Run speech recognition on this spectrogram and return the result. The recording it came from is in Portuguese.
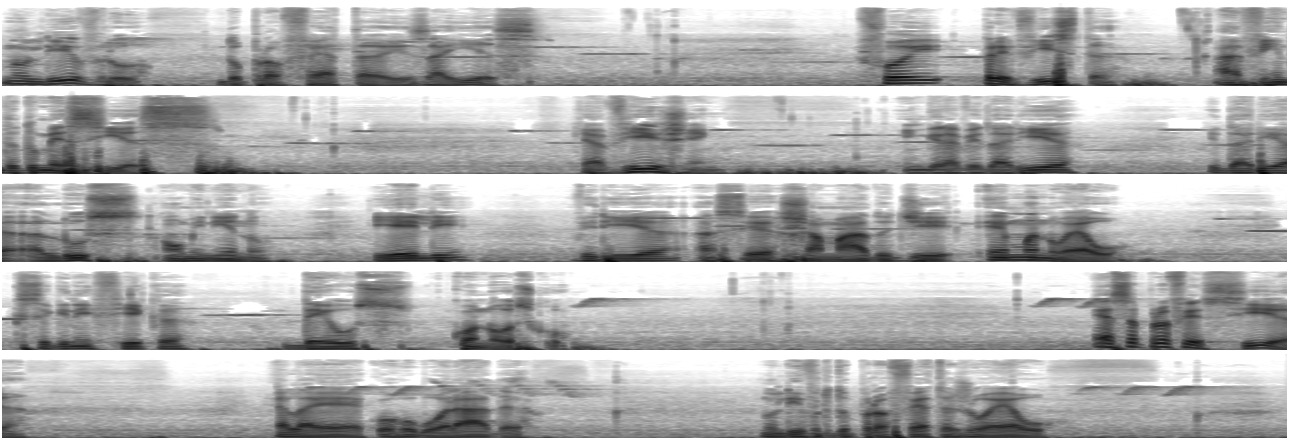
No livro do profeta Isaías, foi prevista a vinda do Messias, que a Virgem engravidaria e daria a luz a um menino, e ele viria a ser chamado de Emanuel, que significa Deus conosco. Essa profecia ela é corroborada no livro do profeta Joel,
